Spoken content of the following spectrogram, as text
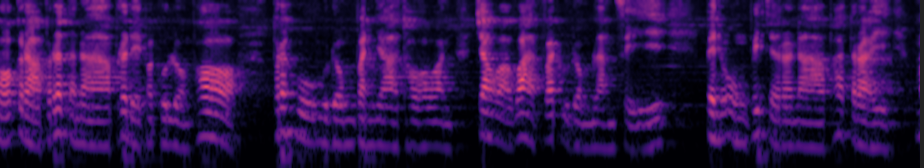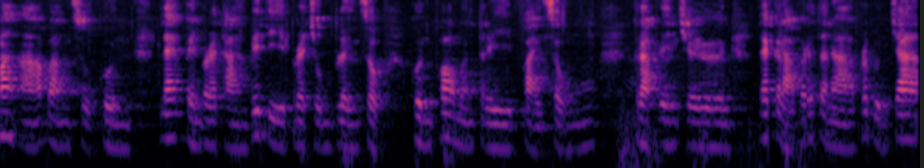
ขอกราบรัตนาพระเดชพระคุณหลวงพ่อ พระครูอุดมปัญญาธร เจ้าอาวาสวัดอุดมลังสี เป็นองค์พิจารณาพระไตร มหาบังสุกุล และเป็นประธานพิธีประชุมเพลิงศพคุณพ่อมนตรีฝ่ายสงฆ์กราบเรียนเชิญ และกราบรัตนาพระคุณเจ้า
